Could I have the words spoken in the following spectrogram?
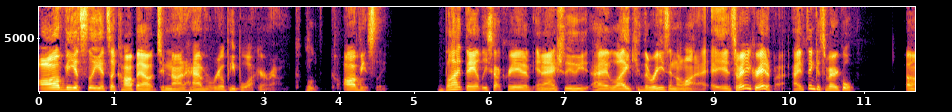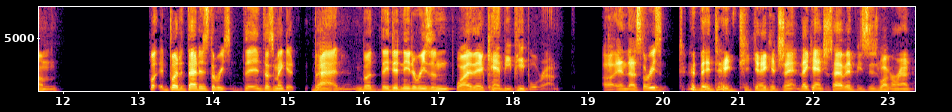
obviously it's a cop out to not have real people walking around. Obviously. But they at least got creative and actually i like the reason a lot. It's very creative. I think it's very cool. Um but but that is the reason. It doesn't make it bad but they did need a reason why there can't be people around. Uh, and that's the reason. They take they can't they can't just have NPCs walking around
